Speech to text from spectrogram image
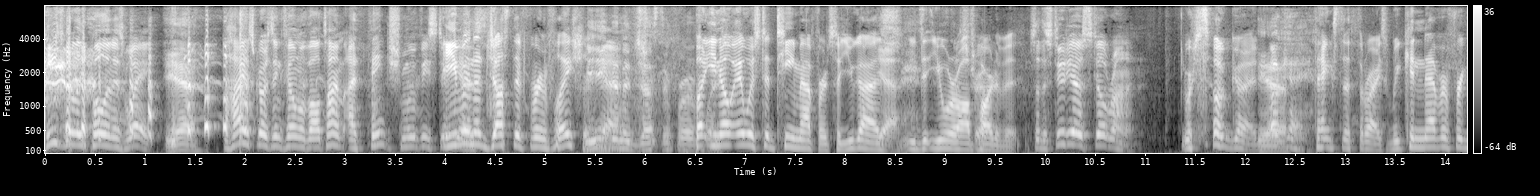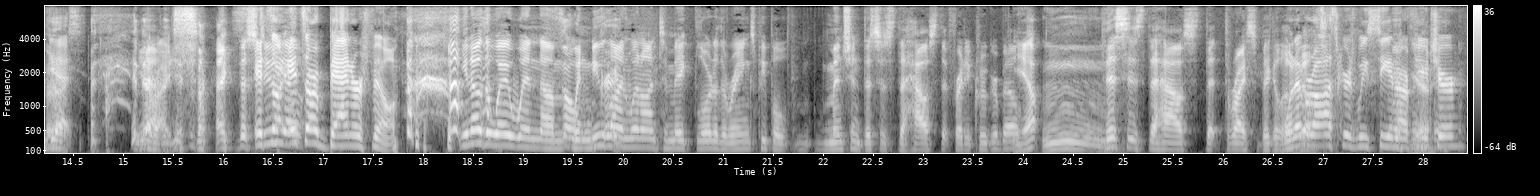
he's really pulling his weight. Yeah, The highest grossing film of all time. I think Schmovie Studios. Even adjusted for inflation. even Yeah. adjusted for. But you know, it was a team effort, so you guys, Yeah. you, did- you were all True. part of it. So the studio's still running. We're so good. Yeah. Okay. Thanks to Thrice. We can never forget. Yeah. Thrice. The It's studio, our, it's our banner film. you know the way when um, So when New great. Line went on to make Lord of the Rings, people mentioned this is the house that Freddy Krueger built. yep. Mm. This is the house that Thrice Bigalow built. Whatever built. Oscars we see in our future,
